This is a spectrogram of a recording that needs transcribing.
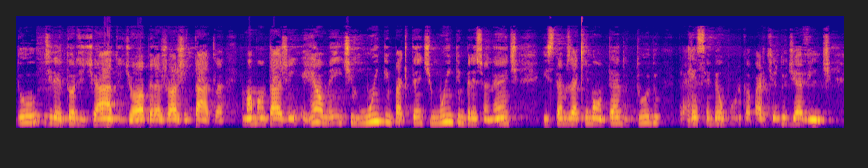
do diretor de teatro e de ópera Jorge Tacla. É uma montagem realmente muito impactante, muito impressionante. Estamos aqui montando tudo para receber o público a partir do dia 20.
